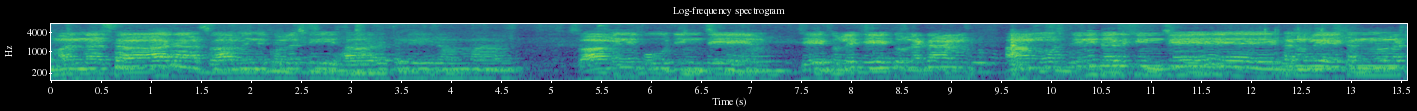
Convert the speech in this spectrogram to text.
మనసార స్వామిని కొలిచి హారతులేరమ్మ. స్వామిని పూజించే చేతుల చేతులటం. ఆ మూర్తిని దర్శించే కనులే కన్నులట.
